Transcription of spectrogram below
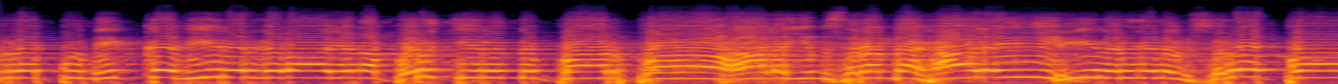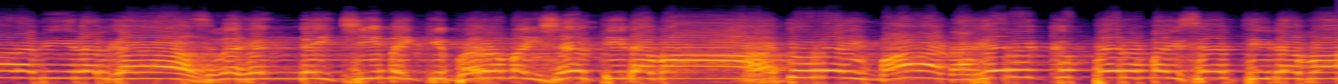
சிறப்பு மிக்க வீரர்களா என பொறுத்திருந்து பார்ப்பார் காலையும் சிறந்த காலை. வீரர்களும் சிறப்பான வீரர்கள். சிவகங்கை சீமைக்கு பெருமை சேர்த்திடவா? மதுரை மாநகருக்கு பெருமை சேர்த்திடவா?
